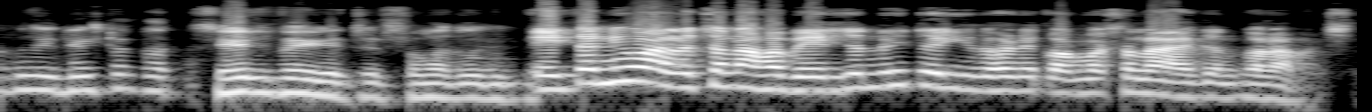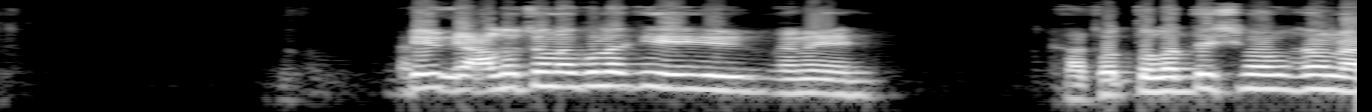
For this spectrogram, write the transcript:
এবং এই জিনিসটা সেল হয়ে গেছে সমাজের এটা নিয়েও আলোচনা হবে এর জন্যই তো এই ধরনের কর্মশালা আয়োজন করা হচ্ছে। এই আলোচনাগুলো কি মানে সীমাবদ্ধ না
